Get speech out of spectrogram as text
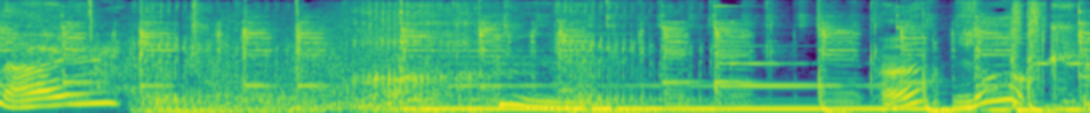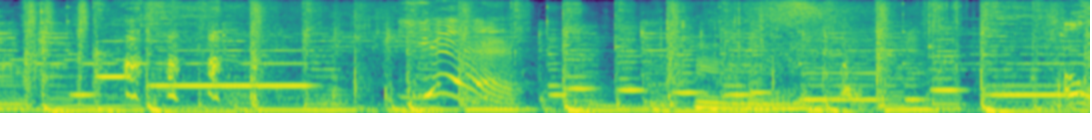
Hello. Huh? Look. yeah. Hmm. Oh,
